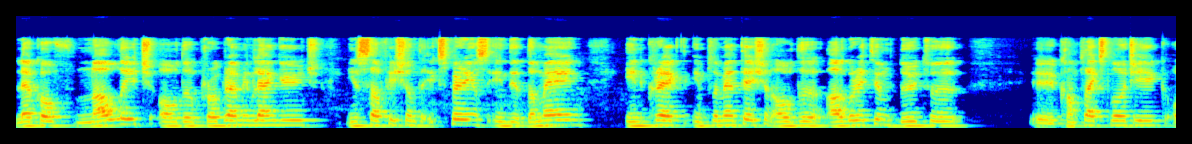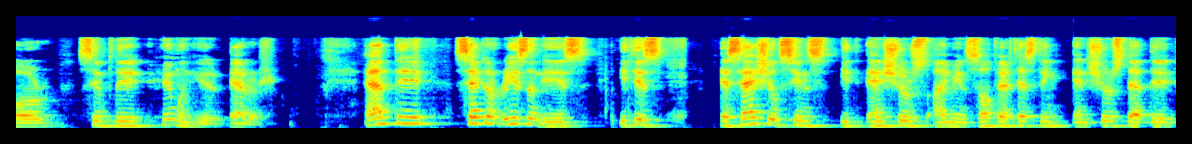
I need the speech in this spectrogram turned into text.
lack of knowledge of the programming language, insufficient experience in the domain, incorrect implementation of the algorithm due to uh, complex logic or simply human er error. And the second reason is it is essential since it ensures, I mean, software testing ensures that the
